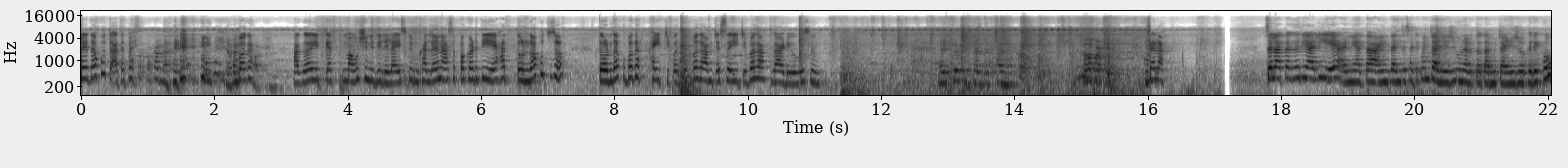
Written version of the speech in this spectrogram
साहेब दाखवतो. आता पाय बघा. अगं इतक्यात मावशीने दिलेलं आईस्क्रीम खाल्लं ना असं पकडतीये. हात तोंड दाखव तुझं. तोंड दाखव. बघा खायची पद्धत बघा आमच्या सईची. बघा गाडीवर बसून. चला चला. आता घरी आली आहे आणि आता आणि त्यांच्यासाठी पण चायनीज घेऊन आलो. तर आता आम्ही चायनीज वगैरे खाऊ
